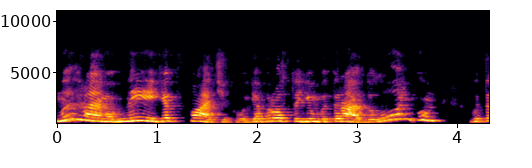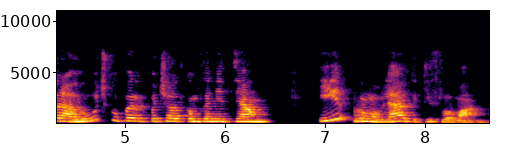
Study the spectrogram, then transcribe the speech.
ми граємо в неї як в пальчику. Я просто їм витираю долоньку, витираю ручку перед початком заняття і промовляю такі слова.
